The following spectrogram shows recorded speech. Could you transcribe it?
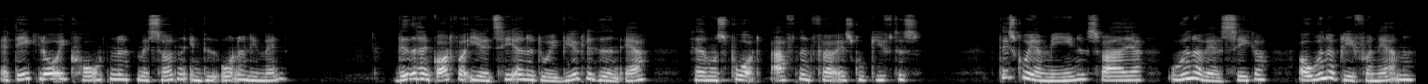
at det ikke lå i kortene med sådan en vidunderlig mand. Ved han godt, hvor irriterende du i virkeligheden er, havde hun spurgt aftenen før jeg skulle giftes. Det skulle jeg mene, svarede jeg, uden at være sikker og uden at blive fornærmet.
